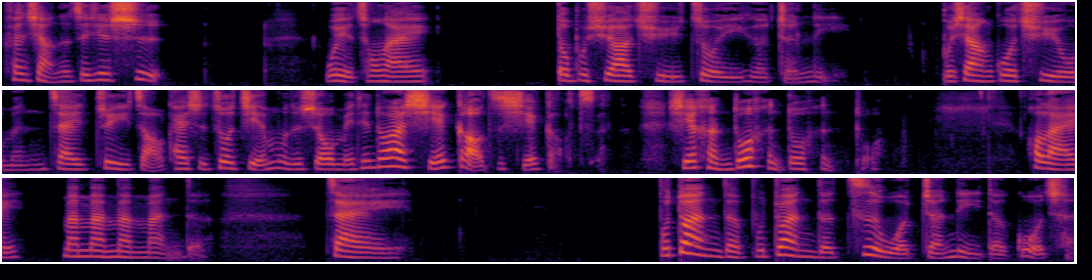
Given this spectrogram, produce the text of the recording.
分享的这些事，我也从来都不需要去做一个整理，不像过去我们在最早开始做节目的时候，每天都要写稿子、写稿子，写很多很多很多。后来慢慢慢慢的。在不断的、不断的自我整理的过程，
